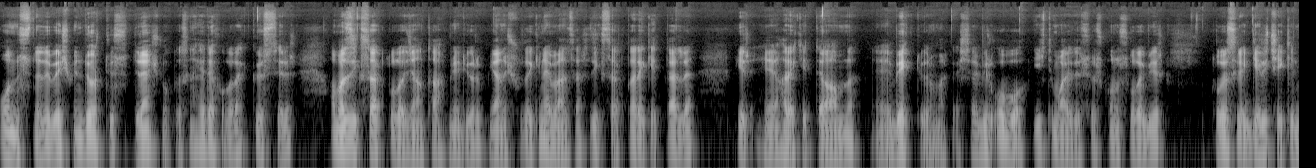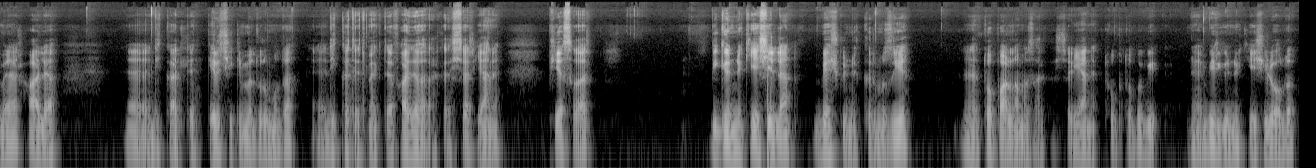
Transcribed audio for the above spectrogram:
onun üstünde de 5400 direnç noktasını hedef olarak gösterir. Ama zikzaklı olacağını tahmin ediyorum. Yani şuradakine benzer zikzaklı hareketlerle bir e, hareket devamını e, bekliyorum arkadaşlar. Bir obo ihtimali de söz konusu olabilir. Dolayısıyla geri çekilmeler hala e, dikkatli. Geri çekilme durumunda e, dikkat etmekte fayda var arkadaşlar. Yani piyasalar bir günlük yeşillen 5 günlük kırmızıyı e, toparlamaz arkadaşlar. Yani topu topu bir, e, bir günlük yeşil oldu.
